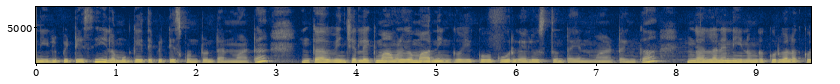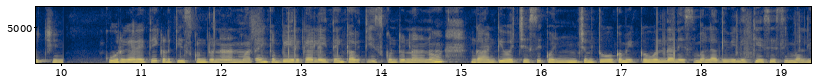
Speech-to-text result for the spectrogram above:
నీళ్ళు పెట్టేసి ఇలా ముగ్గు అయితే పెట్టేసుకుంటుంటాను అనమాట ఇంకా వెంచర్లోకి మామూలుగా మార్నింగ్ ఎక్కువ కూరగాయలు వస్తుంటాయి అన్నమాట ఇంకా. ఇంకా అలానే నేను ఇంకా కూరగాయలకు వచ్చి కూరగాయలు అయితే ఇక్కడ తీసుకుంటున్నాను అనమాట ఇంకా బీరకాయలు అయితే ఇంకా అవి తీసుకుంటున్నాను. గాంటి వచ్చేసి కొంచెం తూకం ఎక్కువ ఉందనేసి మళ్ళీ అది వెనక్కేసేసి మళ్ళీ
